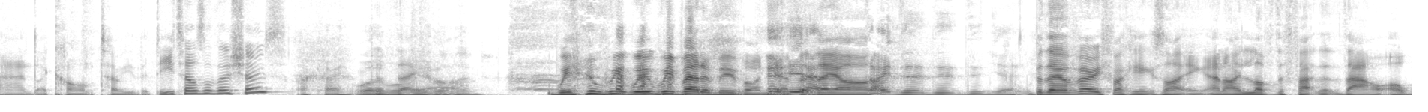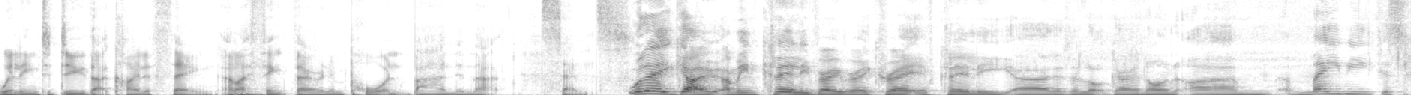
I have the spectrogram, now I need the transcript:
And I can't tell you the details of those shows. Okay. Well, we'll they move are- on We, we, we, we better move on, yeah. then. But they are Like, the- the- yeah. but they are very fucking exciting, and I love the fact that Thou are willing to do that kind of thing, and I Mm. think they're an important band in that sense. Well, there you go. I mean, clearly very, very creative. Clearly, uh, there's a lot going on. Um, maybe just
